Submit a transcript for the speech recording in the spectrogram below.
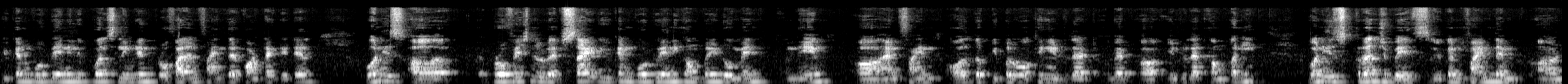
You can go to anyone's LinkedIn profile and find their contact detail. One is a professional website. You can go to any company domain name uh, and find all the people working into that web uh, into that company. One is Crunchbase. You can find them uh,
